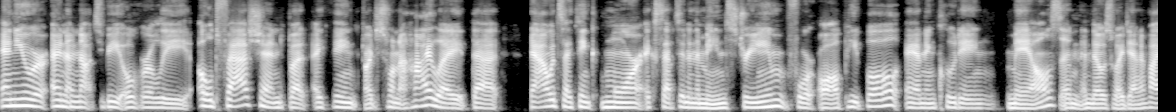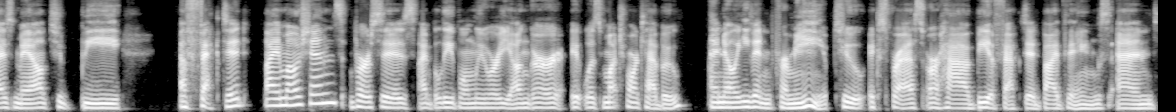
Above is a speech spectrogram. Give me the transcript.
And you were, and I'm not to be overly old fashioned, but I think I just want to highlight that now it's, I think, more accepted in the mainstream for all people and including males and, and those who identify as male to be affected by emotions versus I believe when we were younger, it was much more taboo. I know even for me to express or have be affected by things and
